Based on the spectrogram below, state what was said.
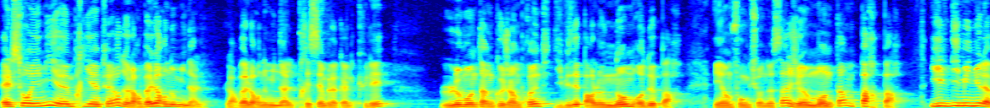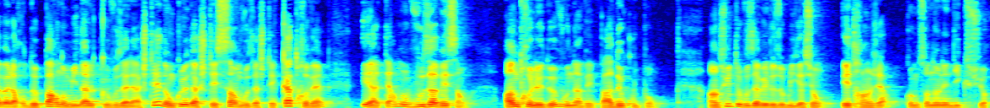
Elles sont émises à un prix inférieur de leur valeur nominale. Leur valeur nominale très simple à calculer, le montant que j'emprunte divisé par le nombre de parts. Et en fonction de ça, j'ai un montant par part. Il diminue la valeur de part nominale que vous allez acheter, donc au lieu d'acheter 100, vous achetez 80, et à terme, vous avez 100. Entre les deux, vous n'avez pas de coupon. Ensuite, vous avez les obligations étrangères, comme son nom l'indique, sur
